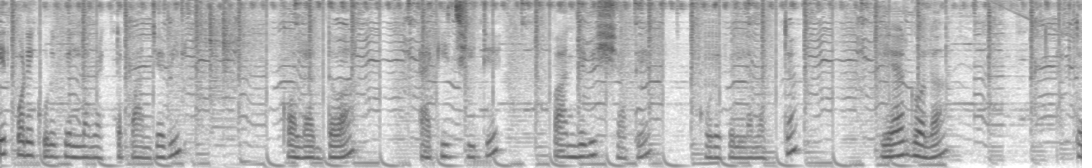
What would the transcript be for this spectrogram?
এরপরে করে ফেললাম একটা পাঞ্জাবি কলার দেওয়া। একই ছিটে পাঞ্জাবির সাথে করে ফেললাম একটা হেয়ার গলা, একটা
